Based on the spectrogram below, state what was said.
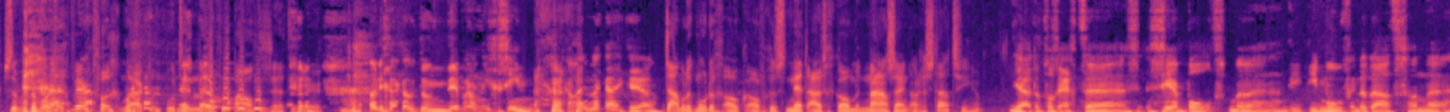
Dus er, er wordt echt werk van gemaakt om Poetin uh, voor paal te zetten hier. Oh, die ga ik ook doen. Die heb ik nog niet gezien. Daar ga ik even naar kijken, ja. Tamelijk moedig ook overigens, net uitgekomen na zijn arrestatie. Hè? Ja, dat was echt uh, zeer bold, uh, die, die move inderdaad. Van, uh,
